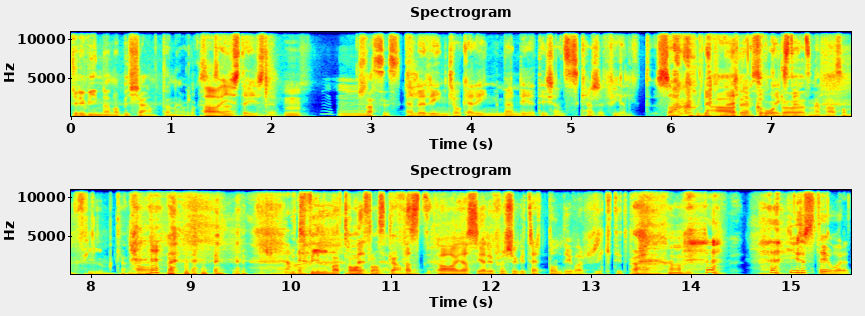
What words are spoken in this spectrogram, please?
Grevinnan och betjänten är väl också ja just det, just det. Mm. Mm. klassisk. Eller ring, klocka, ring, men det, det känns kanske fel saker. Ja, det är svårt kontextet. att nämna som film kanske. Ja. Ett filmavtal Men- från Skansen. Fast, ja, jag ser det från 2013, det var riktigt bra. Just det året.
